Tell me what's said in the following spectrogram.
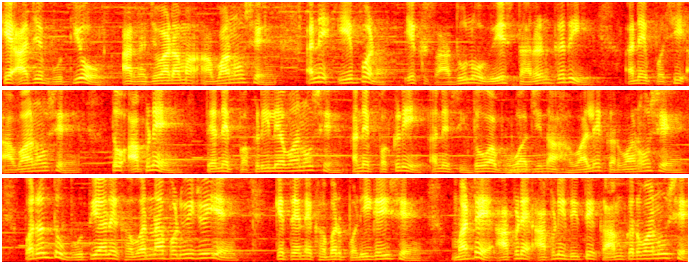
કે આજે ભૂતિયો આ રજવાડામાં આવવાનો છે. અને એ પણ એક સાધુનો વેશ ધારણ કરી અને પછી આવવાનો છે, તો આપણે તેને પકડી લેવાનો છે અને પકડી અને સીધો આ ભુવાજીના હવાલે કરવાનો છે. પરંતુ ભૂતિયાને ખબર ના પડવી જોઈએ કે તેને ખબર પડી ગઈ છે. માટે આપણે આપણી રીતે કામ કરવાનું છે.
